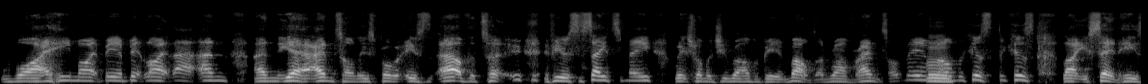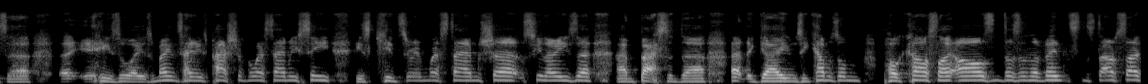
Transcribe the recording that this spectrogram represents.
why he might be a bit like that. And and yeah, Anton is probably is out of the two. If he was to say to me, which one would you rather be involved? I'd rather Anton be involved because because like you said, he's uh, uh, he's always maintained his passion for West Ham. You see, his kids are in West Ham shirts. You know, he's a ambassador at the games. He comes on podcasts like ours and does an events and stuff. So you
